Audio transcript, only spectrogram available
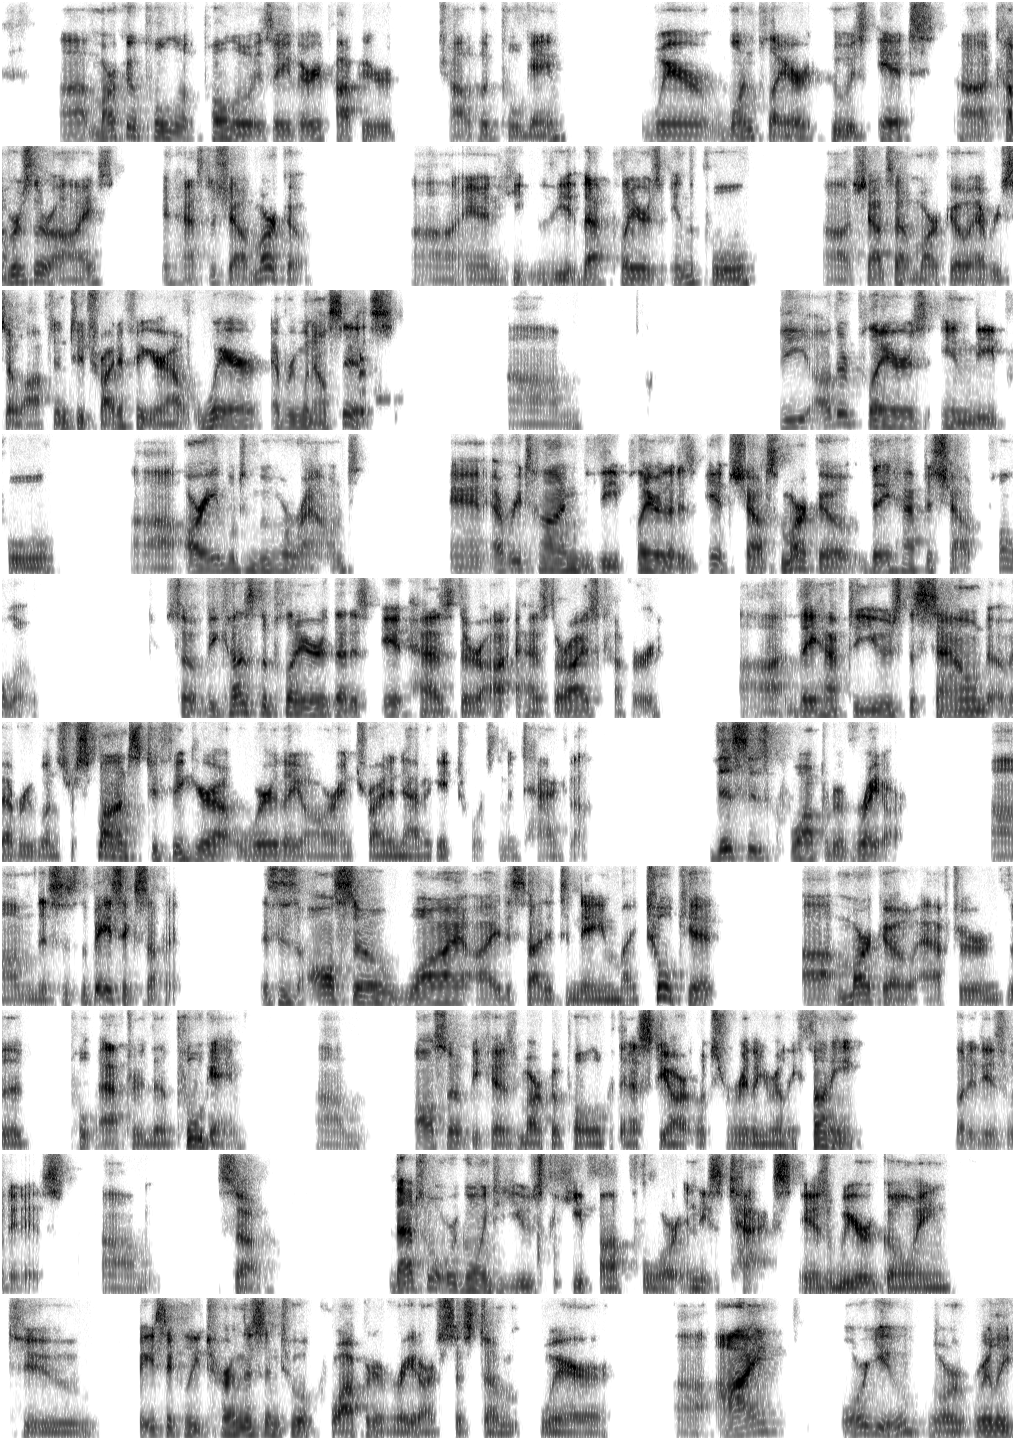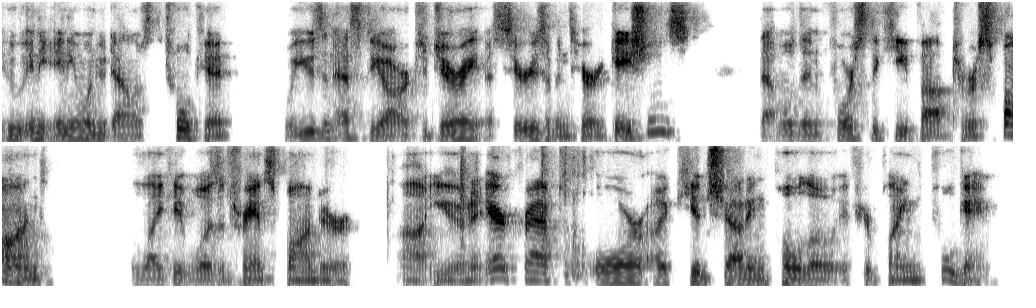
uh, Marco Polo, Polo is a very popular childhood pool game where one player, who is it, uh, covers their eyes and has to shout Marco. Uh, and he, the, that player is in the pool uh, shouts out Marco every so often to try to figure out where everyone else is. Um, the other players in the pool uh, are able to move around. And every time the player that is it shouts Marco, they have to shout Polo. So because the player that is it has their has their eyes covered, uh, they have to use the sound of everyone's response to figure out where they are and try to navigate towards them and tag them. This is cooperative radar. Um, this is the basics of it. This is also why I decided to name my toolkit uh, Marco after the pool, after the pool game. Um, also because Marco Polo with an SDR looks really, really funny, but it is what it is. Um, so that's what we're going to use the key fob for in these attacks is we're going to basically turn this into a cooperative radar system where uh, I or you, or really who any anyone who downloads the toolkit, will use an SDR to generate a series of interrogations that will then force the key fob to respond like it was a transponder, uh, either in an aircraft or a kid shouting polo if you're playing the pool game.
